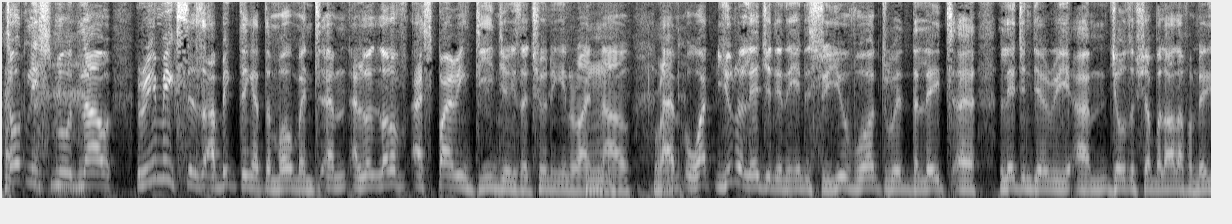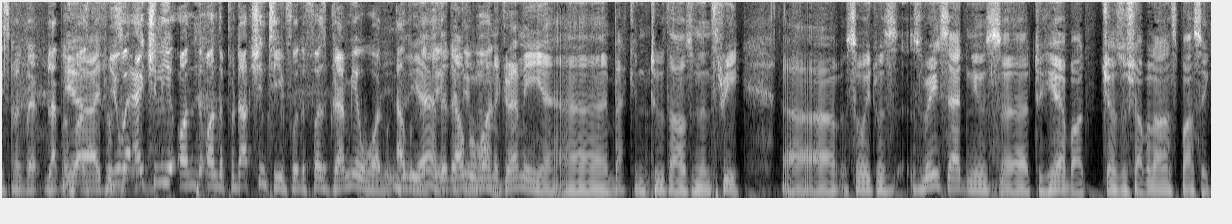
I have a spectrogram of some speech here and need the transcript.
totally smooth. Now, remixes are a big thing at the moment. Um, a lot of aspiring DJs are tuning in right now. Hmm. right. Um, what you're a legend in the industry. You've worked with the late uh, legendary um, Joseph Shabalala from Ladies Black Black Yeah. You were actually on the, on the production team for the first Grammy Award album. yeah, that, they, that, that album won. won a Grammy uh, back in 2003. Uh, so it was, it was very sad news uh, to hear about Joseph Shabalala's passing.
